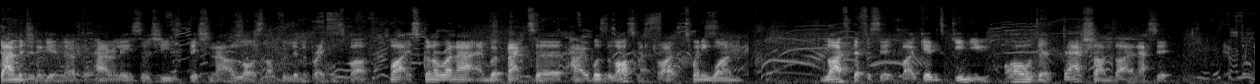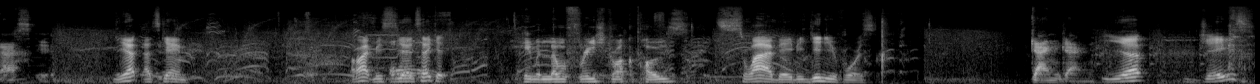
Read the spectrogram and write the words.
damaging and getting nerfed apparently, so she's dishing out a lot of stuff with limit breaking spark. But it's gonna run out, and we're back to how it was the last match, right? 21 life deficit, but against Ginyu. Oh, the dash under, and that's it. That's it. Yep, that's game. All right, Measy's gonna take it. Him in level three, strike a pose, Swag, baby. Ginyu Force. gang gang. Yep. Jeice,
